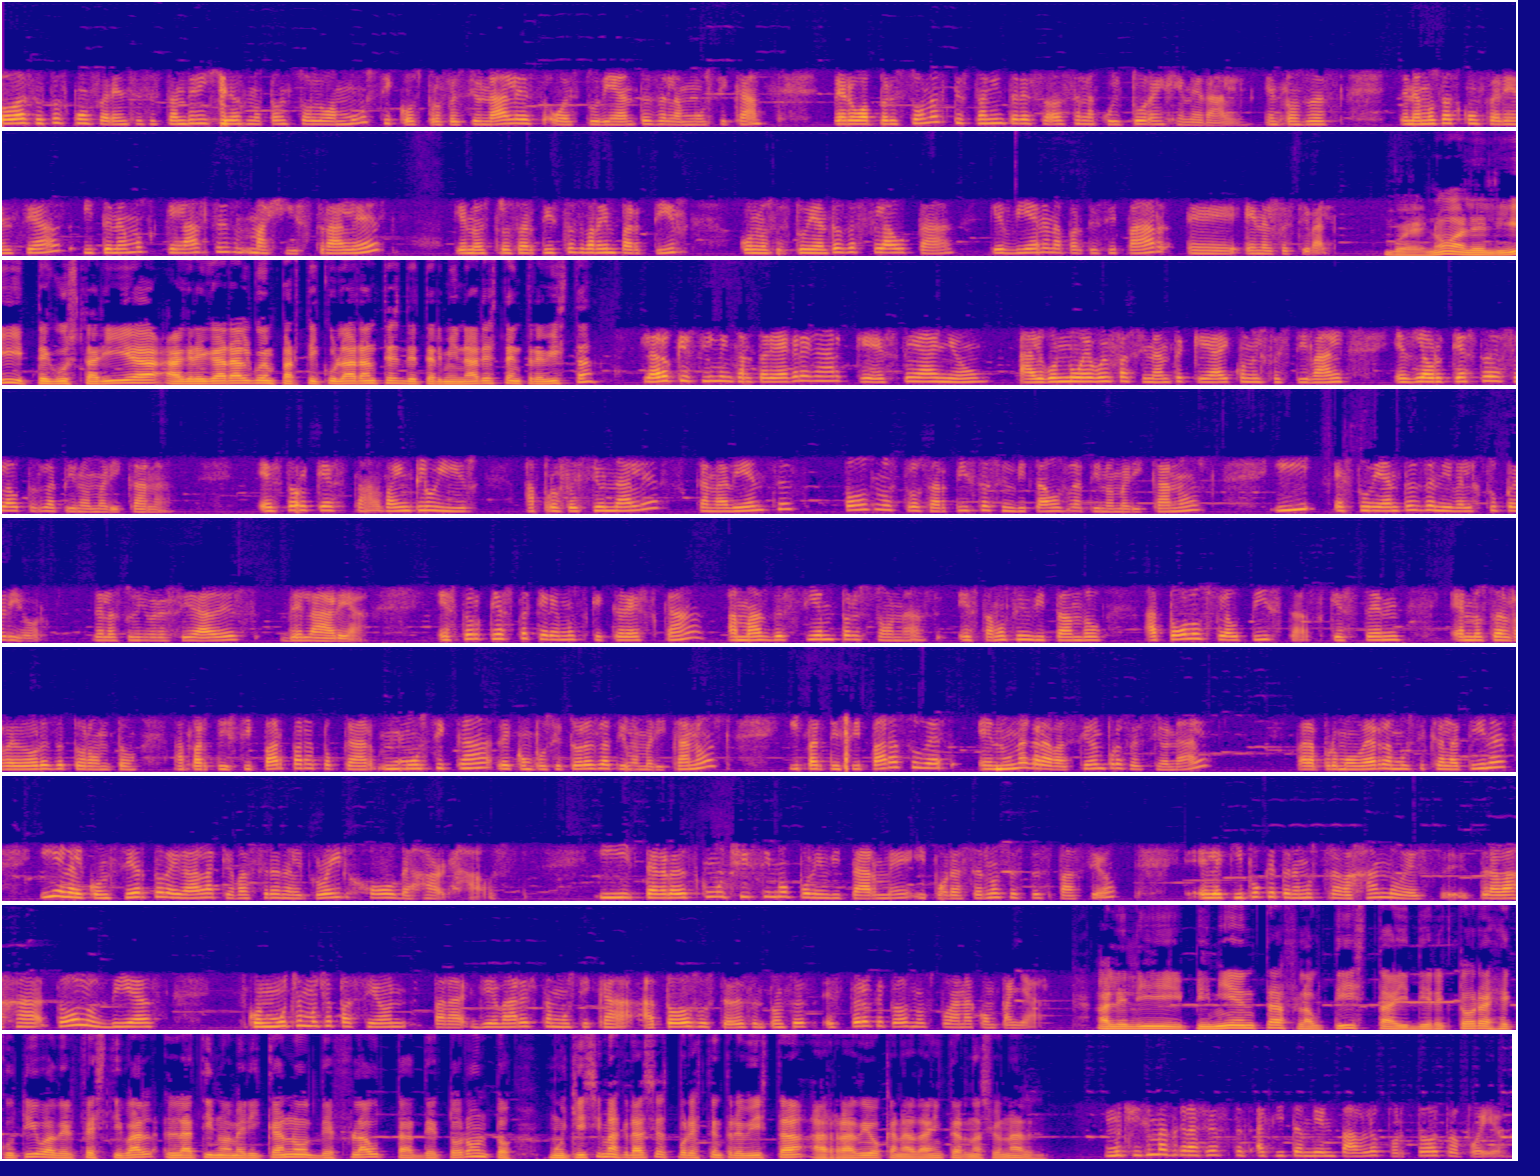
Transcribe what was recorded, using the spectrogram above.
todas estas conferencias están dirigidas no tan solo a músicos profesionales o estudiantes de la música, pero a personas que están interesadas en la cultura en general. Entonces, tenemos las conferencias y tenemos clases magistrales que nuestros artistas van a impartir con los estudiantes de flauta que vienen a participar eh, en el festival. Bueno, Aleli, ¿te gustaría agregar algo en particular antes de terminar esta entrevista? Claro que sí, me encantaría agregar que este año algo nuevo y fascinante que hay con el festival es la Orquesta de Flautas Latinoamericana. Esta orquesta va a incluir a profesionales canadienses, todos nuestros artistas invitados latinoamericanos y estudiantes de nivel superior de las universidades del área. Esta orquesta queremos que crezca a más de 100 personas. Estamos invitando a todos los flautistas que estén en los alrededores de Toronto a participar para tocar música de compositores latinoamericanos y participar a su vez en una grabación profesional para promover la música latina y en el concierto de gala que va a ser en el Great Hall de Hart House. Y te agradezco muchísimo por invitarme y por hacernos este espacio. El equipo que tenemos trabajando es eh, trabaja todos los días con mucha, mucha pasión para llevar esta música a todos ustedes. Entonces, espero que todos nos puedan acompañar. Aleli Pimienta, flautista y directora ejecutiva del Festival Latinoamericano de Flauta de Toronto. Muchísimas gracias por esta entrevista a Radio Canadá Internacional. Muchísimas gracias a ti también, Pablo, por todo tu apoyo.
